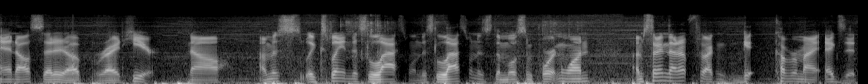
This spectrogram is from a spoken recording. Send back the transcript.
and I'll set it up right here. Now, I'm going to explain this last one. This last one is the most important one. I'm setting that up so I can get cover my exit.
